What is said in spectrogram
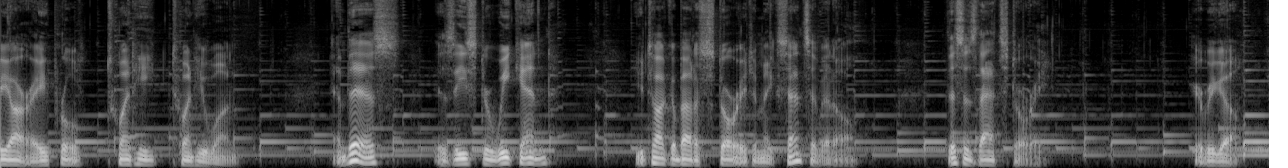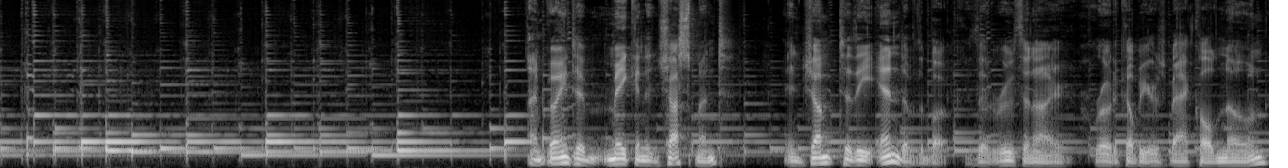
We are, April 2021. And this is Easter weekend. You talk about a story to make sense of it all. This is that story. Here we go. I'm going to make an adjustment and jump to the end of the book that Ruth and I wrote a couple years back called Known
